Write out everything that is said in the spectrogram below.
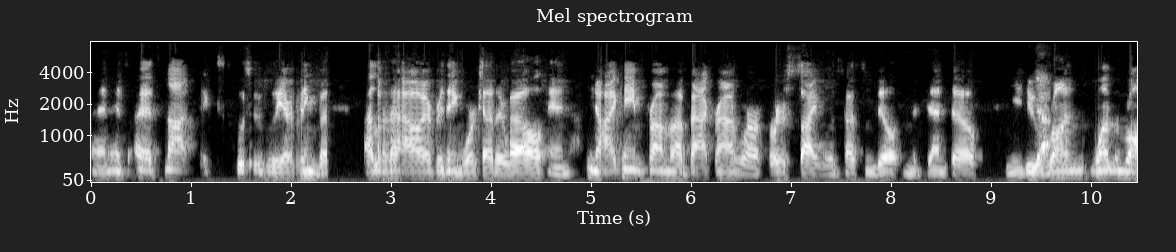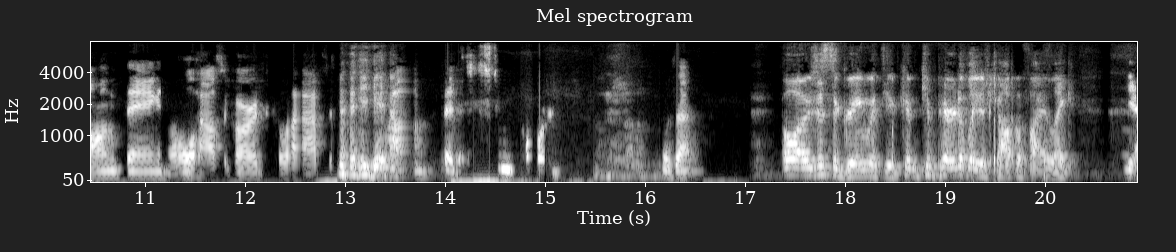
and it's it's not exclusively everything, but I love how everything works together well. And, you know, I came from a background where our first site was custom built in Magento. And you do yeah. run one wrong thing and the whole house of cards collapses. yeah. Um, it's important. What's that? Oh, I was just agreeing with you. Com- comparatively to Shopify, like, yeah,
